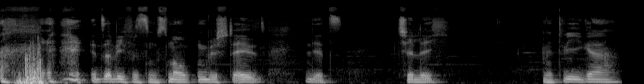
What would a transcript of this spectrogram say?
jetzt habe ich was zum Smoken bestellt und jetzt chill ich mit Viga,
